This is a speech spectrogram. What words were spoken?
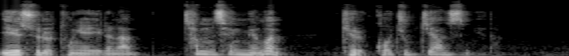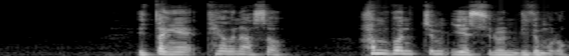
예수를 통해 일어난 참 생명은 결코 죽지 않습니다. 이 땅에 태어나서 한 번쯤 예수를 믿음으로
